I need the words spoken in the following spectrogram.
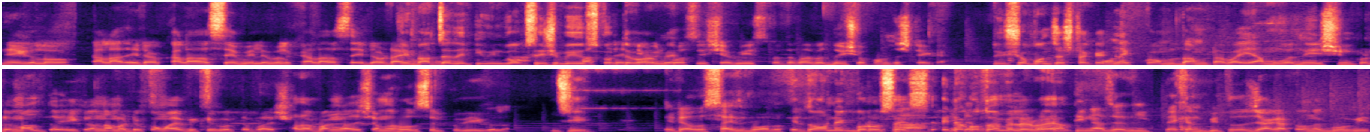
নিয়ে গেলো। কালার এটাও কালার আছে অ্যাভেলেবেল কালার আছে এটাও ডাইমন্ড বাচ্চাদের টিফিন বক্স হিসেবে ইউজ করতে পারবে টিফিন বক্স হিসেবে ইউজ করতে পারবে দুইশো পঞ্চাশ টাকা। দুইশো পঞ্চাশ টাকা। অনেক কম দামটা ভাই আমাদের নিশ্চিন্তপুরের মাল তো এই কারণে আমরা একটু কমায় বিক্রি করতে পারি। সারা বাংলাদেশে আমরা হোলসেল করি এগুলো। জি। এটা সাইজ বড়। এটা অনেক বড় সাইজ হ্যাঁ, এটা এটা- কত এম এর ভাইয়া? তিন হাজার দেখেন ভিতরে জায়গাটা অনেক গভীর।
